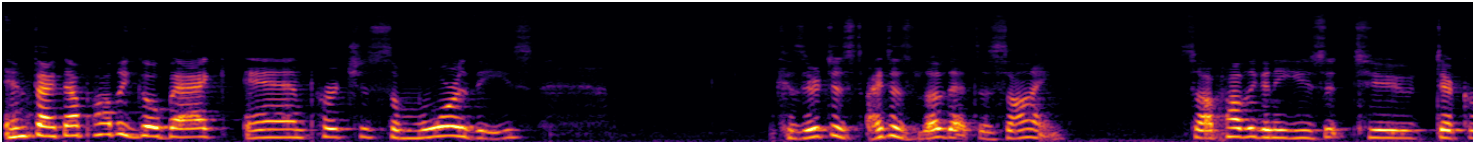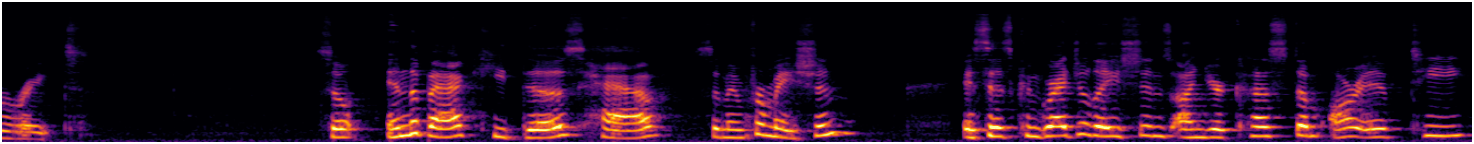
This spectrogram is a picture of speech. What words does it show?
In fact, I'll probably go back and purchase some more of these because they're just, I just love that design. So I'm probably going to use it to decorate so in the back, he does have some information. It says, congratulations on your custom RFT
